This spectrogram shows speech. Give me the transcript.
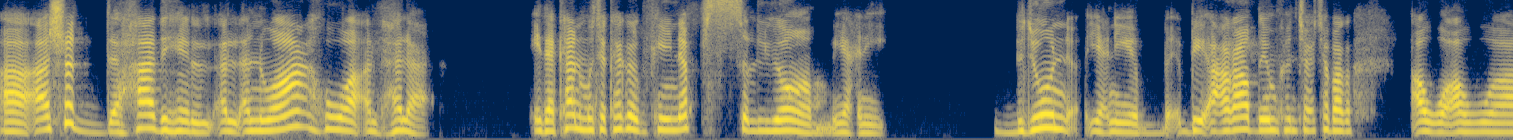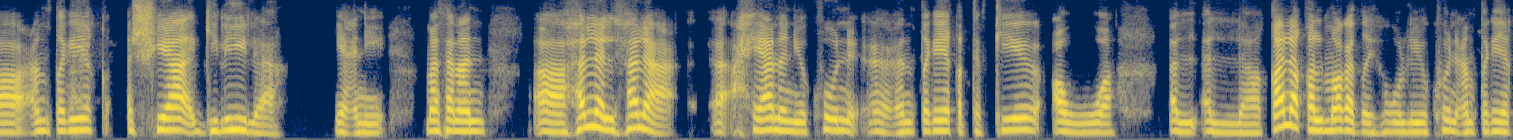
أشد هذه الأنواع هو الهلع. إذا كان متكرر في نفس اليوم يعني بدون يعني بأعراض يمكن تعتبر أو أو عن طريق أشياء قليلة. يعني مثلا آه، هل الهلع أحيانا يكون عن طريق التفكير أو القلق المرضي هو اللي يكون عن طريق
